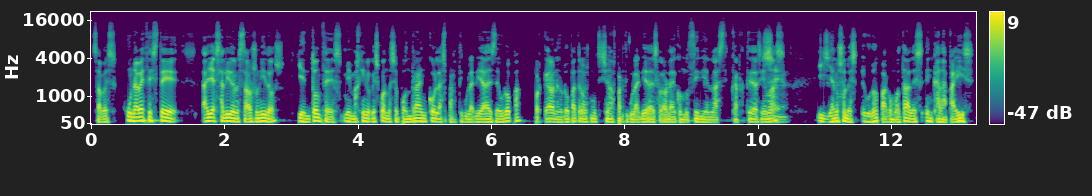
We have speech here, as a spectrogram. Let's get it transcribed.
¿sabes? Una vez este haya salido en Estados Unidos, y entonces me imagino que es cuando se pondrán con las particularidades de Europa, porque claro, en Europa tenemos muchísimas particularidades a la hora de conducir y en las carreteras y demás. Y ya no solo es Europa como tal, es en cada país.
